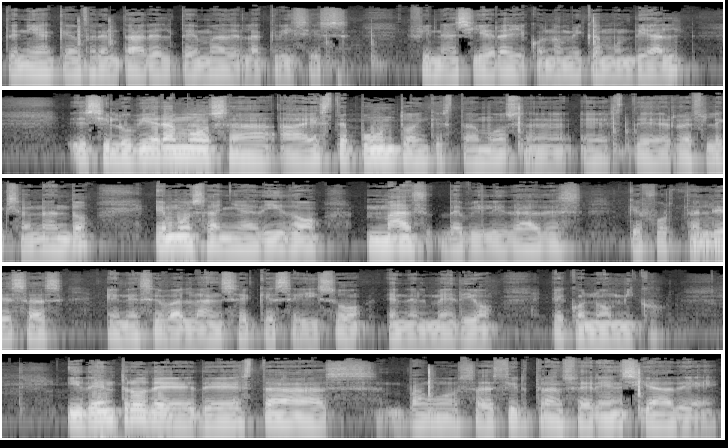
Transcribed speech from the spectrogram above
tenía que enfrentar el tema de la crisis financiera y económica mundial. Eh, si lo viéramos a, este punto en que estamos eh, este, reflexionando, hemos añadido más debilidades que fortalezas en ese balance que se hizo en el medio económico. Y dentro de, estas, vamos a decir, transferencia de,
